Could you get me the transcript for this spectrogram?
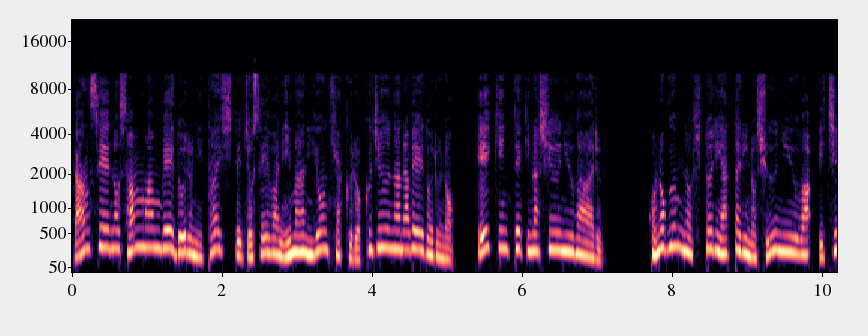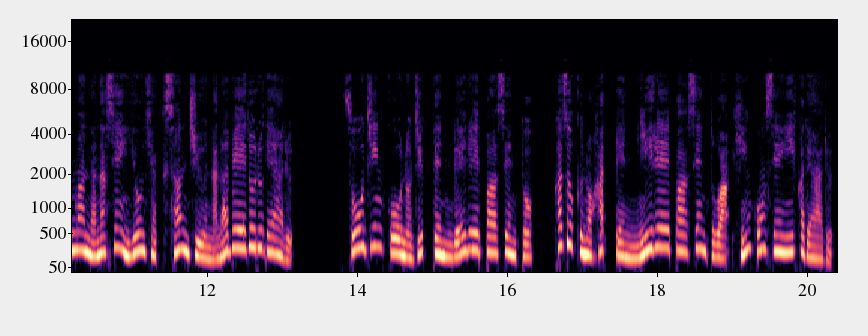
男性の3万米ドルに対して女性は2467米ドルの平均的な収入がある。この軍の一人当たりの収入は17,437米ドルである。総人口の10.00%、家族の8.20%は貧困線以下である。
